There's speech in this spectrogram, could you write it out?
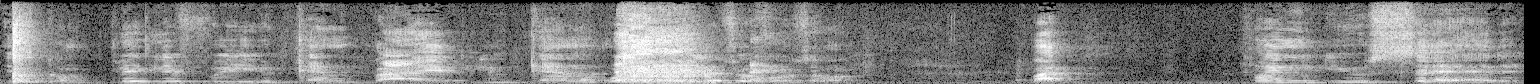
It's completely free. You can buy it, you can work it, and so forth so on. But when you said,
